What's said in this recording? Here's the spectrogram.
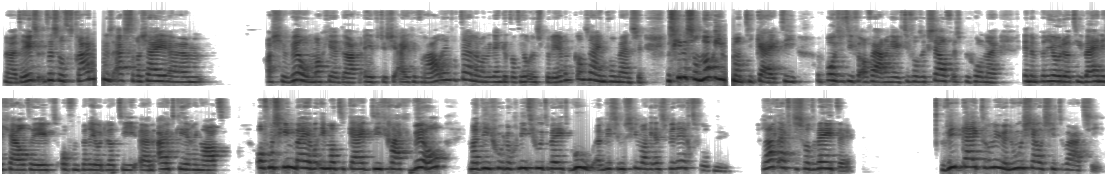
Nou, het, het is wat vertraging. Dus Esther, als jij, ehm, als je wil, mag je daar eventjes je eigen verhaal in vertellen. Want ik denk dat dat heel inspirerend kan zijn voor mensen. Misschien is er nog iemand die kijkt, die een positieve ervaring heeft, die voor zichzelf is begonnen in een periode dat hij weinig geld heeft, of een periode dat hij een uitkering had. Of misschien ben je wel iemand die kijkt die graag wil, maar die nog niet goed weet hoe. En die zich misschien wel geïnspireerd voelt nu. Laat eventjes wat weten. Wie kijkt er nu en hoe is jouw situatie?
